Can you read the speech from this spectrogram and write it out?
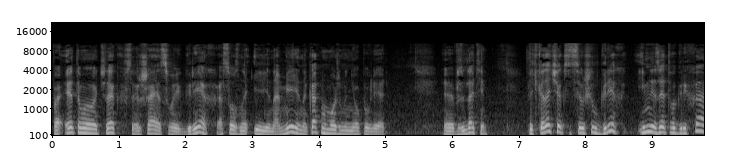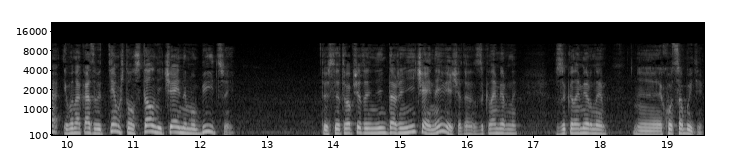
поэтому человек совершает свой грех, осознанно или намеренно, как мы можем на него повлиять? Э, в результате, ведь когда человек совершил грех, именно из-за этого греха его наказывают тем, что он стал нечаянным убийцей. То есть это вообще-то даже не нечаянная вещь, это закономерный, закономерный э, ход событий.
